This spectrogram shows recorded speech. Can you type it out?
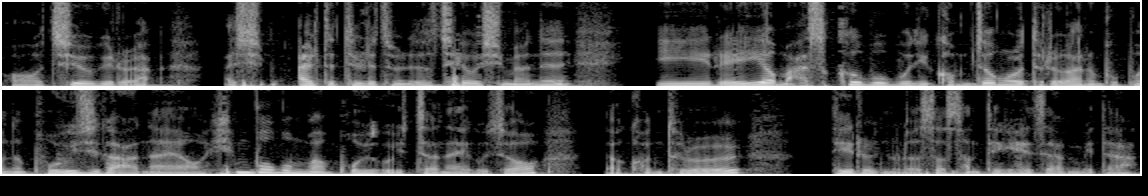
어, 지우기를 하시, Alt 딜리트 눌러서 채우시면은 이 레이어 마스크 부분이 검정으로 들어가는 부분은 보이지가 않아요. 흰 부분만 보이고 있잖아요. 그죠? 자, 컨트롤 D를 눌러서 선택 해제합니다.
